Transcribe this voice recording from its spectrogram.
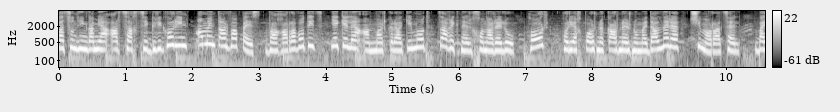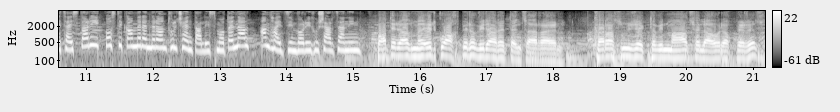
65-ամյա Արցախցի Գրիգորին ամեն տարվա պես վաղ առավոտից եկել է անմար կրակի մոտ ծաղիկներ խոնարելու։ Հոր, հորեղբոր նկարներն ու մեդալները չի մոռացել, բայց այս տարի ոստիկանները նրան թույլ չեն տալիս մոտենալ անհայտ զինվորի հուշարձանին։ Պատերազմը երկու աղբերով իրար հետ են ծառայել։ 43 թվին մահացել է հորեղբերս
